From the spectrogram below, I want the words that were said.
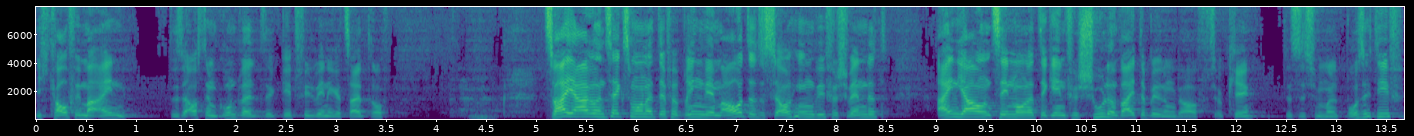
Ich kaufe immer ein. Das ist aus dem Grund, weil da geht viel weniger Zeit drauf. Zwei Jahre und sechs Monate verbringen wir im Auto, das ist auch irgendwie verschwendet. Ein Jahr und zehn Monate gehen für Schule und Weiterbildung drauf. Okay, das ist schon mal positiv.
